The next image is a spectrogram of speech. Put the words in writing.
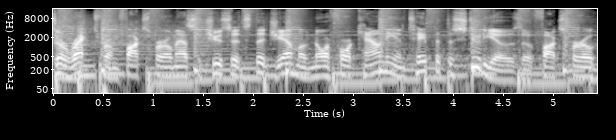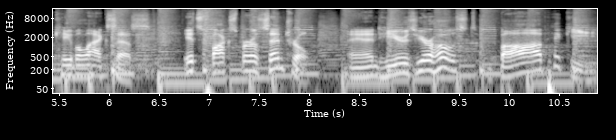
Direct from Foxborough, Massachusetts, the gem of Norfolk County, and taped at the studios of Foxborough Cable Access. It's Foxborough Central. And here's your host, Bob Hickey.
